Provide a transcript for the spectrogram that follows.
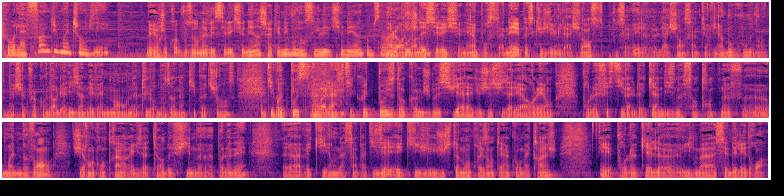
pour la fin du mois de janvier. D'ailleurs, je crois que vous en avez sélectionné un. Chaque année, vous en sélectionnez un comme ça Alors, j'en ai sélectionné un pour cette année parce que j'ai eu la chance. Vous savez, la chance intervient beaucoup. Donc, à chaque fois qu'on organise un événement, on a toujours besoin d'un petit peu de chance. Un petit coup de pouce. Voilà, un petit coup de pouce. Donc, comme je me suis, je suis allé à Orléans pour le Festival de Cannes 1939 euh, au mois de novembre, j'ai rencontré un réalisateur de films euh, polonais euh, avec qui on a sympathisé et qui justement présentait un court métrage et pour lequel il m'a cédé les droits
